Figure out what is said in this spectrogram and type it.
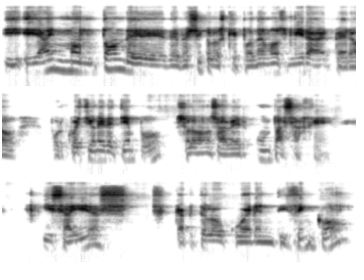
Y, y hay un montón de, versículos que podemos mirar, pero por cuestiones de tiempo solo vamos a ver un pasaje. Isaías capítulo 45,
